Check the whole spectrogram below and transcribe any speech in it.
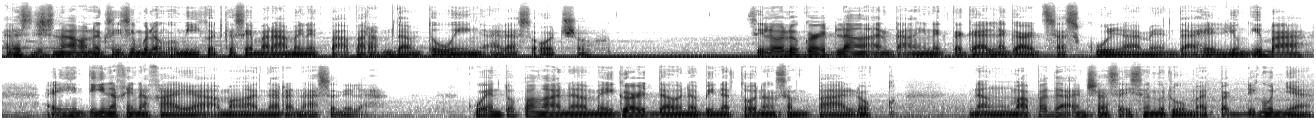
Alas 10 na ako nagsisimulang umikot kasi maraming nagpaparamdam tuwing alas 8. Si Lolo Guard lang ang tanging nagtagal na guard sa school namin dahil yung iba ay hindi na kinakaya ang mga naranasan nila. Kwento pa nga na may guard daw na binato ng sampalok nang mapadaan siya sa isang room at pagdingon niya,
